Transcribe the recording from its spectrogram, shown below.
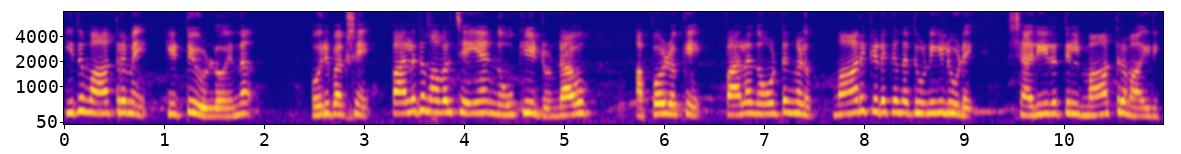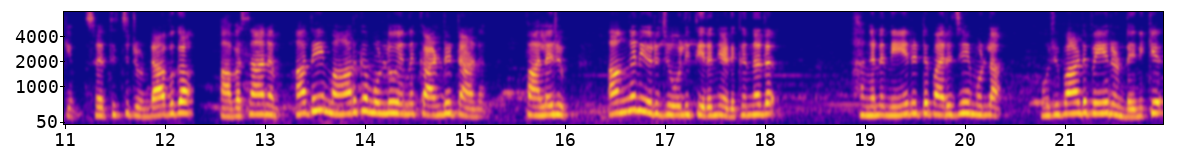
ഇത് മാത്രമേ കിട്ടിയുള്ളൂ എന്ന്. ഒരുപക്ഷെ പലതും അവർ ചെയ്യാൻ നോക്കിയിട്ടുണ്ടാവും. അപ്പോഴൊക്കെ പല നോട്ടങ്ങളും മാറിക്കിടക്കുന്ന തുണിയിലൂടെ ശരീരത്തിൽ മാത്രമായിരിക്കും ശ്രദ്ധിച്ചിട്ടുണ്ടാവുക. അവസാനം അതേ മാർഗമുള്ളൂ എന്ന് കണ്ടിട്ടാണ് പലരും അങ്ങനെ ഒരു ജോലി തിരഞ്ഞെടുക്കുന്നത്. അങ്ങനെ നേരിട്ട് പരിചയമുള്ള ഒരുപാട് പേരുണ്ട് എനിക്ക്.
